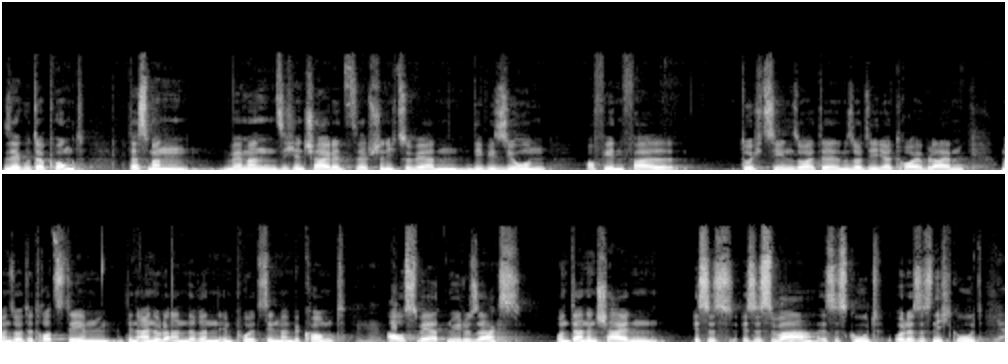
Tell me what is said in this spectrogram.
Sehr guter Punkt, dass man, wenn man sich entscheidet, selbstständig zu werden, die Vision auf jeden Fall durchziehen sollte. Man sollte ihr treu bleiben. Man sollte trotzdem den einen oder anderen Impuls, den man bekommt, mhm. auswerten, wie du sagst. Und dann entscheiden, ist es, ist es wahr, ist es gut oder ist es nicht gut? Ja.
